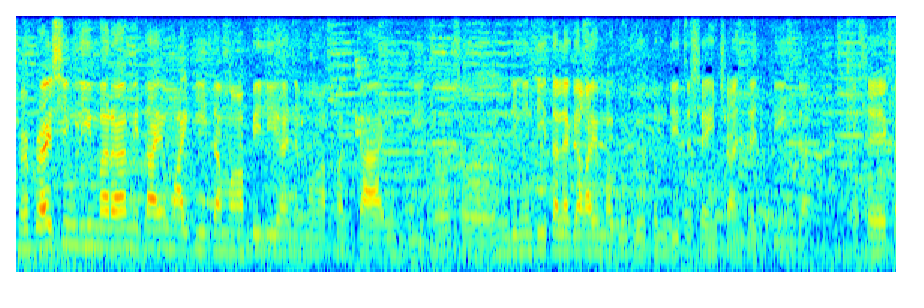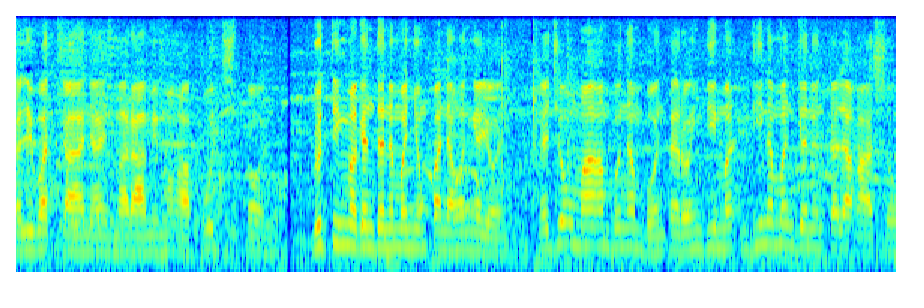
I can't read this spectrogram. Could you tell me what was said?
Surprisingly, marami tayong makikita mga bilihan ng mga pagkain dito. So, hindi hindi talaga kayo magugutom dito sa Enchanted Kingdom. Kasi kaliwat kanan, marami mga food stall. Good thing maganda naman yung panahon ngayon. Medyo umaambon-ambon pero hindi, hindi naman ganun kalakas. So,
